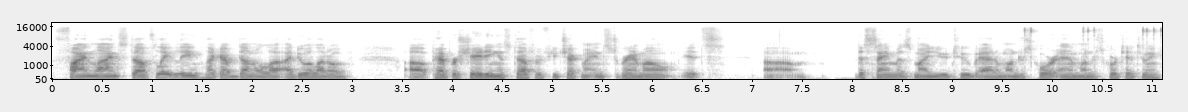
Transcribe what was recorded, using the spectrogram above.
fine line stuff lately. Like I've done a lot, I do a lot of uh, pepper shading and stuff. If you check my Instagram out, it's um, the same as my YouTube, Adam underscore M underscore tattooing.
